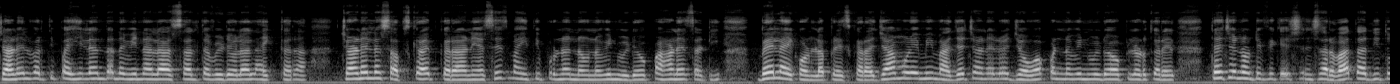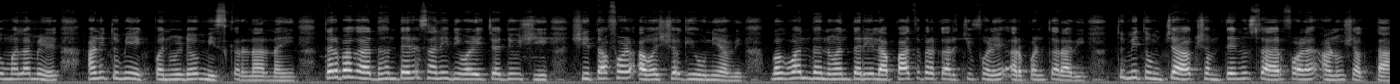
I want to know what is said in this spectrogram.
चॅनेलवरती पहिल्यांदा नवीन आला असाल तर व्हिडिओला लाईक करा. चॅनेलला सबस्क्राईब करा आणि असेच माहितीपूर्ण नवनवीन व्हिडिओ पाहण्यासाठी बेल आयकॉनला प्रेस करा ज्यामुळे मी माझ्या चॅनेलवर जेव्हा पण नवीन व्हिडिओ अपलोड करेल त्याचे नोटिफिकेशन सर्वात आधी तुम्हाला मिळेल आणि तुम्ही एक पण व्हिडिओ मिस करणार नाही. तर बघा धनतेरस आणि दिवाळीच्या दिवशी सीताफळ अवश्य घेऊन यावे. भगवान धन्वंतरीला पाच प्रकारची फळे अर्पण करावी. तुम्ही तुमच्या क्षमतेनुसार फळं आणू शकता.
